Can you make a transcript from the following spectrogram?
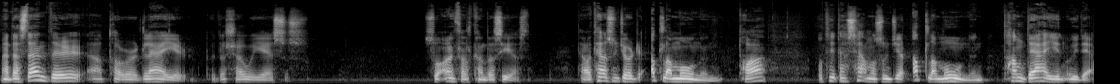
Men det stender at hun var glæger på det sjå Jesus. Så anfalt kan det sies. Det var det som gjør det alle månen ta, og det er det samme som gjør alle månen tann dagen og i det,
